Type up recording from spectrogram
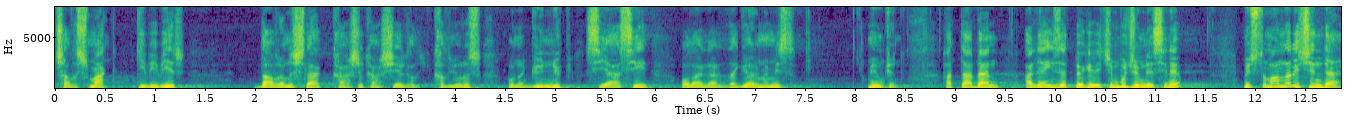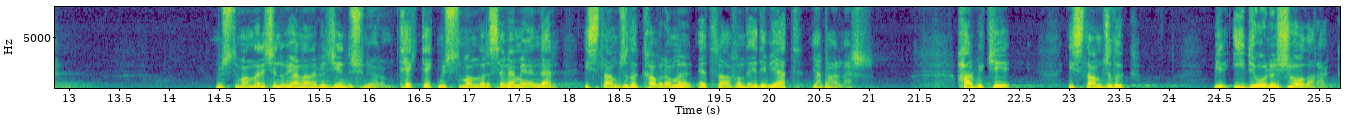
çalışmak gibi bir davranışla karşı karşıya kalıyoruz. Bunu günlük siyasi olaylarda da görmemiz mümkün. Hatta ben Ali İzzet Bögeviç'in bu cümlesini Müslümanlar için de Müslümanlar için de uyarlanabileceğini düşünüyorum. Tek tek Müslümanları sevemeyenler İslamcılık kavramı etrafında edebiyat yaparlar. Halbuki İslamcılık bir ideoloji olarak,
